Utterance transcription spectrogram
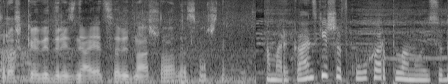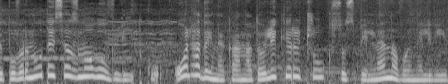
Трошки відрізняється від нашого, але смачний. Американський шеф-кухар планує сюди повернутися знову влітку. Ольга Дейника, Анатолій Киричук, Суспільне новини Львів.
